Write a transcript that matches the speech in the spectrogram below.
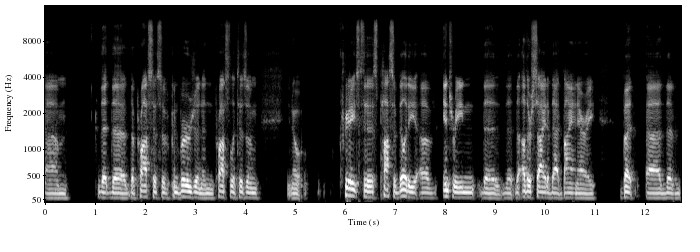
um, that the the process of conversion and proselytism, you know, creates this possibility of entering the the, the other side of that binary, but uh, the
